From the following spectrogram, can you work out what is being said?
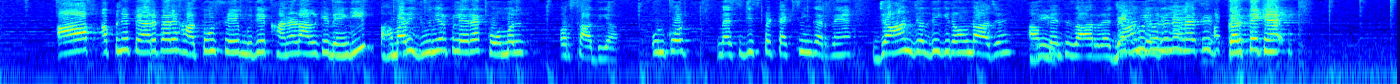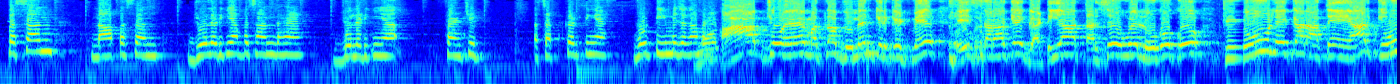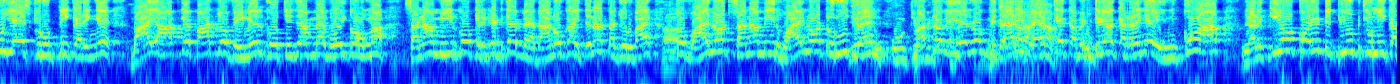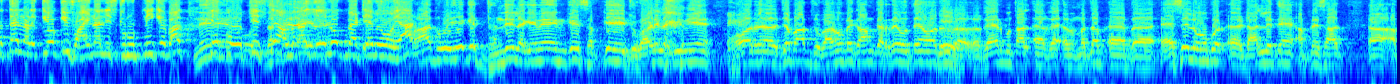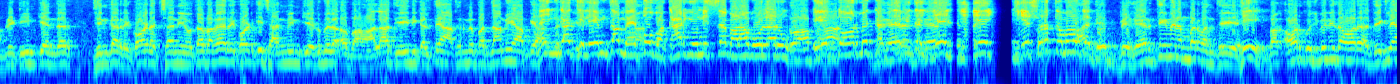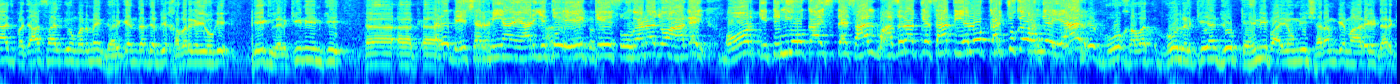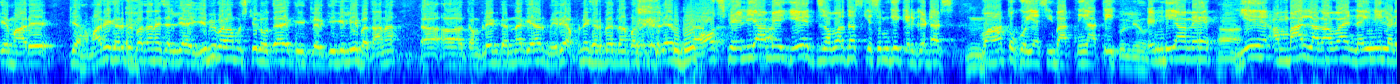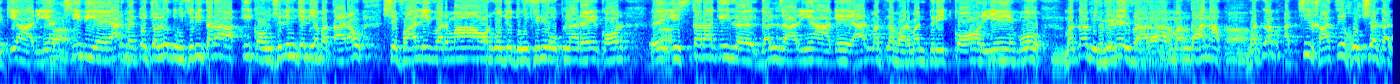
आप अपने प्यारे प्यारे हाथों से मुझे खाना डाल के देंगी। हमारी जूनियर प्लेयर है कोमल और सादिया। उनको मैसेजेस पे टेक्सिंग करते हैं। जान जल्दी ग्राउंड आ जाए आपका इंतज़ार हो। रहा है जान जल्दी मैसेज- करते क्या पसंद नापसंद। जो लड़कियाँ पसंद हैं जो लड़कियाँ फ्रेंडशिप एक्सेप्ट करती हैं वो टीम में जगह आप जो है मतलब विमेन क्रिकेट में इस तरह के घटिया तरसे हुए लोगों को क्यों लेकर आते हैं यार? क्यों ये स्क्रूटनी करेंगे? भाई आपके पास जो फीमेल कोचेज है मैं वही कहूँगा सना मीर को क्रिकेट के मैदानों का इतना तजुर्बा है हाँ। तो why not Sana Mir why not Urooj van मतलब ये लोग बेचारी बैठ के कमेंट्रियाँ कर रहे हैं इनको आप लड़कियों को ही डिप्यूट क्यों नहीं करते? लड़कियों की फाइनल स्क्रूटनी के वक्त नहीं, ये कोचेज से हमारा ये लोग बैठे हुए हो यार। बात वही है कि धंधे लगे हुए हैं इनके सबके जुगाड़े लगी हुई हैं और जब आप जुगाड़ों पे काम कर रहे होते हैं और गैर मतलब ऐसे लोगों को डाल लेते हैं अपने साथ अपनी टीम के अंदर जिनका रिकॉर्ड अच्छा नहीं होता। बगैर रिकॉर्ड की छानबीन किए तो फिर हालात यही निकलते हैं। आखिर में बदनामी आपके इनका क्लेम था मैं तो वकार यूनिट से बड़ा बोला तो हूँ एक दौर में करते बगैर- थे ये ये ये शरत कमाल आज के ये बेगैरती में नंबर वन थे जी। और कुछ भी नहीं था। और देख ले आज पचास साल की उम्र में घर के अंदर जब ये खबर गई होगी कि एक लड़की ने इनकी अरे बेशर्मिया यार ये तो एक केस होगा ना जो आ गई। और कितनियों का इस्तेसाल माजरत के साथ ये लोग कर चुके होंगे यार। वो खबर वो लड़कियाँ जो कह नहीं पाई होंगी शर्म के मारे डर के मारे कि हमारे घर पे पता ना चल जाए ये भी बड़ा मुश्किल होता है कि एक लड़की के लिए बताना कंप्लेन करना कि यार मेरे अपने घर पे ना पता चल जाए। ऑस्ट्रेलिया में ये ज़बरदस्त किस्म की क्रिकेटर्स वहाँ तो कोई ऐसी बात नहीं आती। नहीं। इंडिया में हाँ। ये अंबाल लगा हुआ है नई नई लड़कियाँ आ रही हैं हाँ। अच्छी भी है यार। मैं तो चलो दूसरी तरह आपकी काउंसलिंग के लिए बता रहा हूँ। शिफाली वर्मा और वो जो दूसरी ओपनर है एक और हाँ। इस तरह की गर्ल्स आ रही है आगे यार। मतलब हरमनप्रीत कौर ये वो मतलब इतने ज़्यादा मंदाना, हाँ। मतलब अच्छी खासी खुश शक्ल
